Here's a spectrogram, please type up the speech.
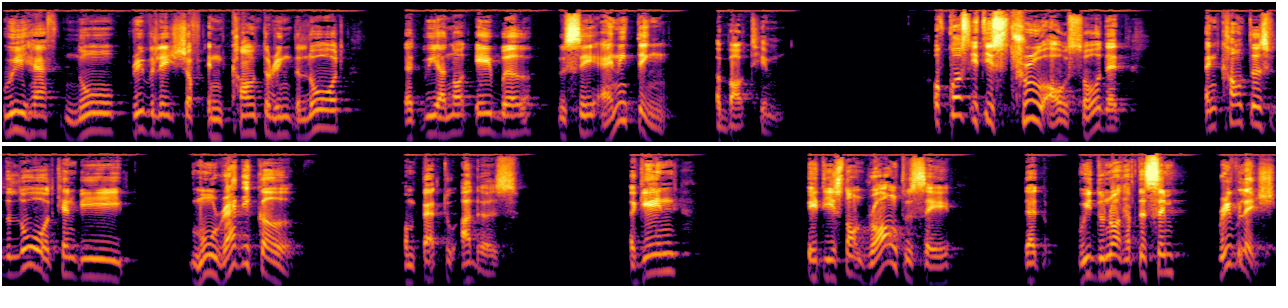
we have no privilege of encountering the Lord, that we are not able to say anything about Him. Of course, it is true also that encounters with the Lord can be more radical compared to others. Again, it is not wrong to say that we do not have the same privilege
